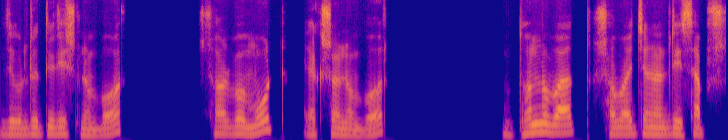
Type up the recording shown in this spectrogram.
যেগুলো তিরিশ নম্বর। সর্বমোট একশো নম্বর। ধন্যবাদ। সবাই চ্যানেলটি সাবস্ক্রাইব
